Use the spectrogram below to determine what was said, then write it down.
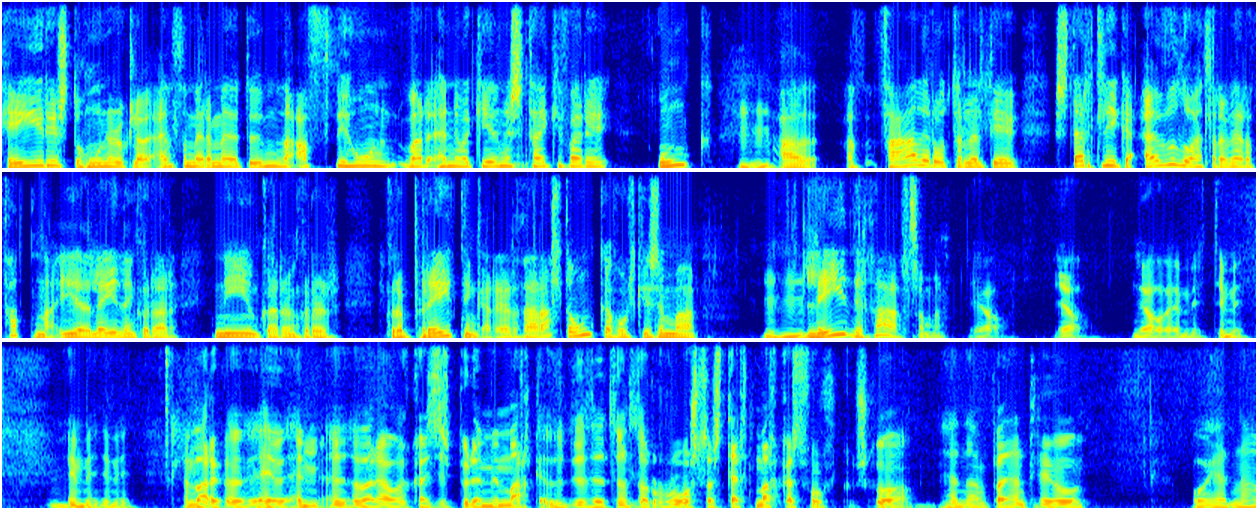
heyrist og hún er ennþá meira með þetta um það af því hún var, henni var gefin þessi tækifæri ung mm -hmm. að, að það er ótrúlega stert líka ef þú ætlar að vera þarna í að leiða einhverjar nýjungar einhverjar, einhverjar breytingar er það er alltaf unga fólki sem að mm -hmm. leiðir það allt saman Já, já, já, emitt, emitt, emitt, emitt En var var áherslu að spyrja með marka, þetta er náttúrulega rosalega stert markasfólk, sko, hérna bæði Andri og, og hérna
